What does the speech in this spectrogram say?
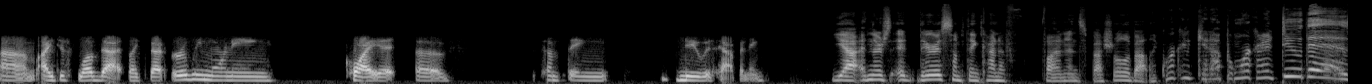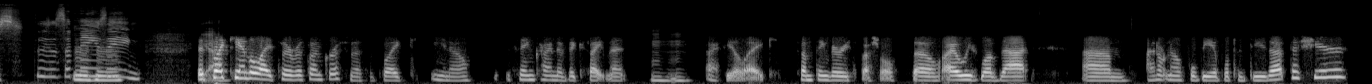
um, I just love that, like that early morning quiet of something new is happening. Yeah, and there's it, there is something kind of fun and special about like we're gonna get up and we're gonna do this. This is amazing. It's Yeah. like candlelight service on Christmas. It's like, you know, same kind of excitement. hmm I feel like something very special. So I always love that. Um, I don't know if we'll be able to do that this year.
